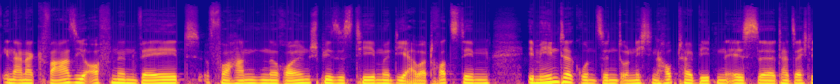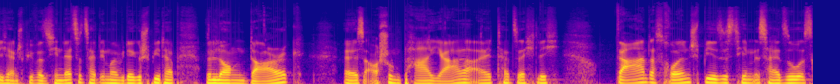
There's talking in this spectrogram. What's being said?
in einer quasi offenen Welt vorhandene Rollenspielsysteme, die aber trotzdem im Hintergrund sind und nicht den Hauptteil bieten, ist äh, tatsächlich ein Spiel, was ich in letzter Zeit immer wieder gespielt habe. The Long Dark äh, ist auch schon ein paar Jahre alt tatsächlich da das Rollenspielsystem ist halt so, es,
